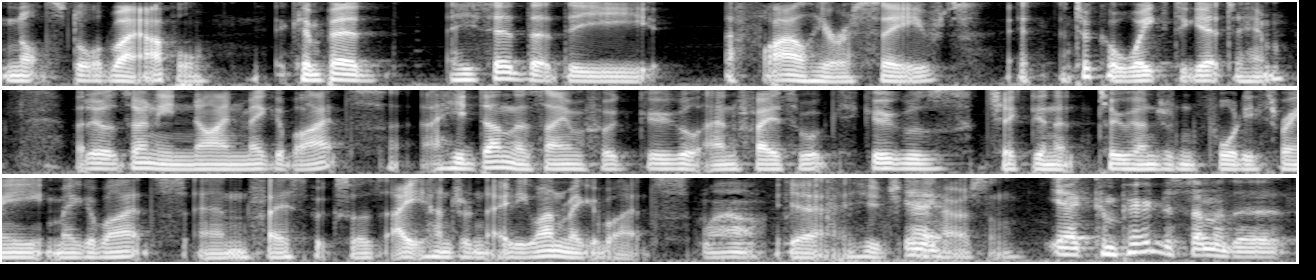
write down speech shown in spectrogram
not stored by Apple. Compared, he said that the a file he received, it, it, took a week to get to him, but it was only 9 megabytes. He'd done the same for Google and Facebook. Google's checked in at 243 megabytes, and Facebook's was 881 megabytes. Wow. Yeah, a huge yeah, comparison. Yeah, compared to some of the.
